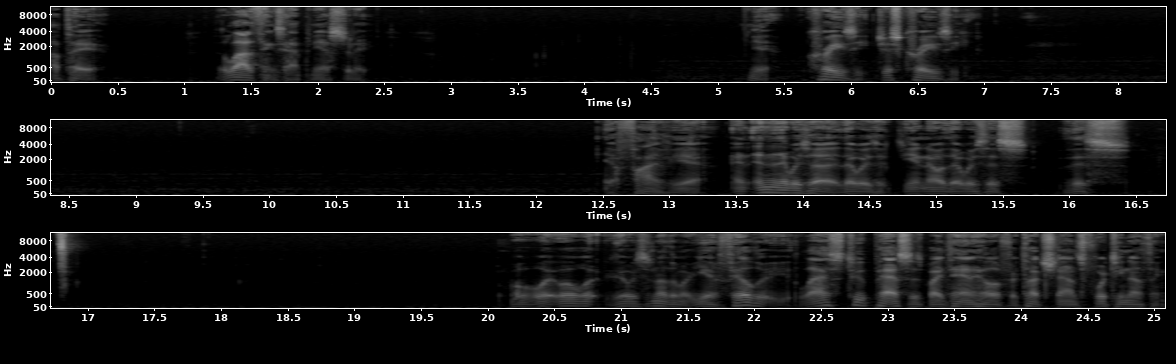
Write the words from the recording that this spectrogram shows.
I'll tell you, a lot of things happened yesterday. Yeah, crazy, just crazy. Yeah, five. Yeah, and and there was a there was a you know there was this this. Well, wait, well, there was another one. Yeah, failed last two passes by Tannehill for touchdowns, fourteen nothing,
